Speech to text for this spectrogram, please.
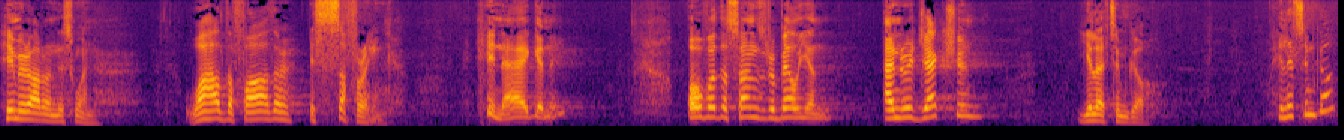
Hear me out on this one. While the Father is suffering in agony over the Son's rebellion and rejection you let him go. He lets him go.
